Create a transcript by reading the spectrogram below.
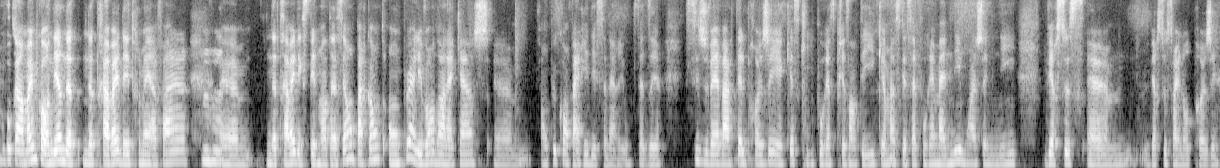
Il faut quand même qu'on ait notre, travail d'être humain à faire, mm-hmm. Notre travail d'expérimentation. Par contre, on peut aller voir dans la cache, euh, on peut comparer des scénarios, c'est-à-dire si je vais vers tel projet, qu'est-ce qui pourrait se présenter, comment est-ce que ça pourrait m'amener, moi, à cheminer versus, euh, versus un autre projet?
